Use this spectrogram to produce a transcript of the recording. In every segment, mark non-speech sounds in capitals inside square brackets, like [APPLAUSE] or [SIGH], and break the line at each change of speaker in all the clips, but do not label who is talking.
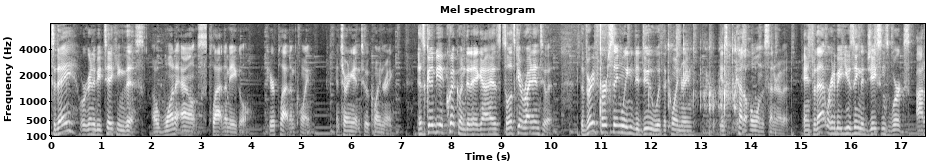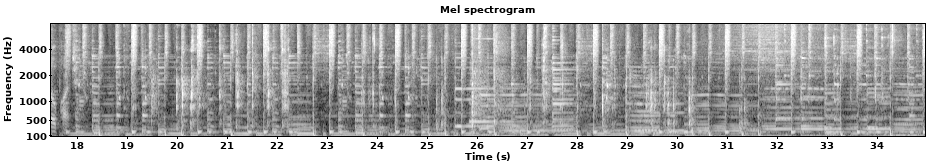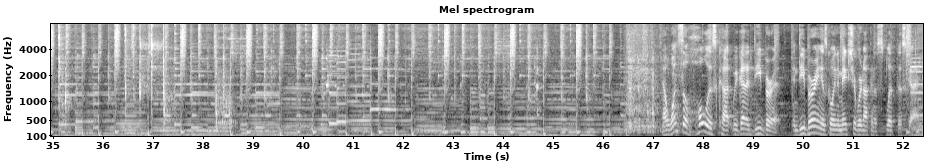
Today, we're gonna be taking this, a one ounce Platinum Eagle, pure platinum coin, and turning it into a coin ring. It's gonna be a quick one today, guys, so let's get right into it. The very first thing we need to do with the coin ring is cut a hole in the center of it. And for that, we're gonna be using the Jason's Works Auto Punch. Once the hole is cut, we've got to deburr it. And deburring is going to make sure we're not going to split this guy.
